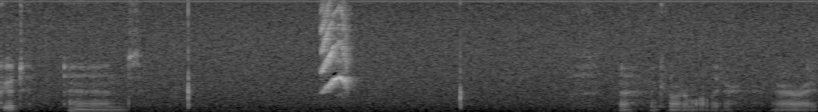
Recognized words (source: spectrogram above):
Good. And uh, we can order more later. All right.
